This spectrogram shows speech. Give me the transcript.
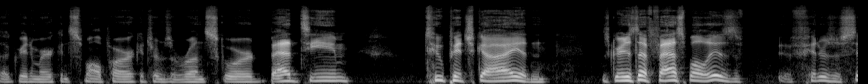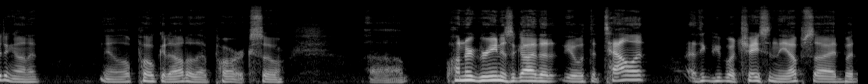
A Great American Small Park in terms of runs scored. Bad team, two pitch guy. And as great as that fastball is, if hitters are sitting on it, you know, they'll poke it out of that park. So, uh, Hunter Greene is a guy that, you know, with the talent, I think people are chasing the upside, but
